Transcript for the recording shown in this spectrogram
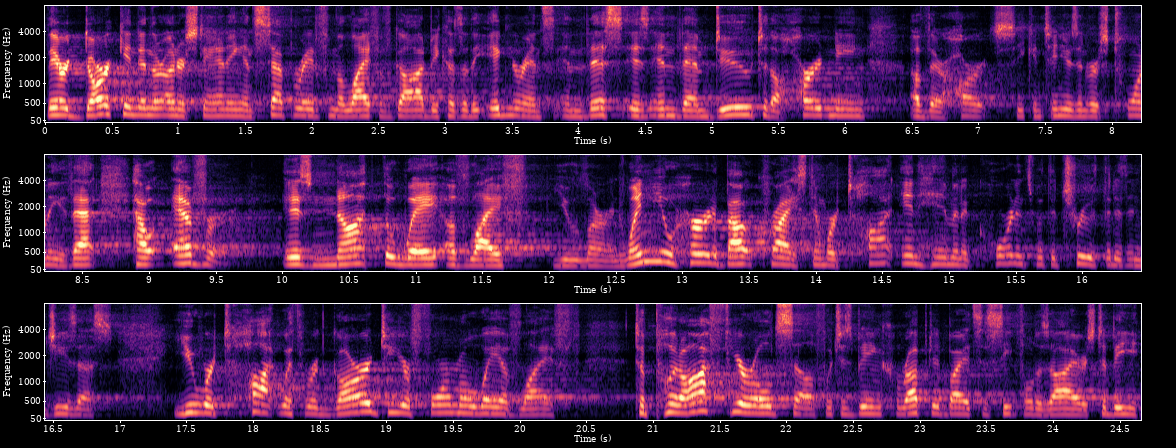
They are darkened in their understanding and separated from the life of God because of the ignorance, and this is in them due to the hardening of their hearts. He continues in verse 20 that, however, it is not the way of life you learned. When you heard about Christ and were taught in him in accordance with the truth that is in Jesus, you were taught with regard to your former way of life to put off your old self, which is being corrupted by its deceitful desires, to be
